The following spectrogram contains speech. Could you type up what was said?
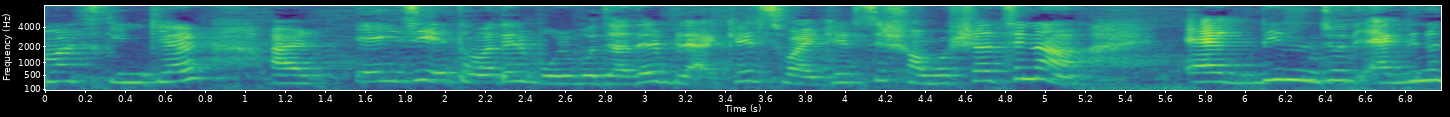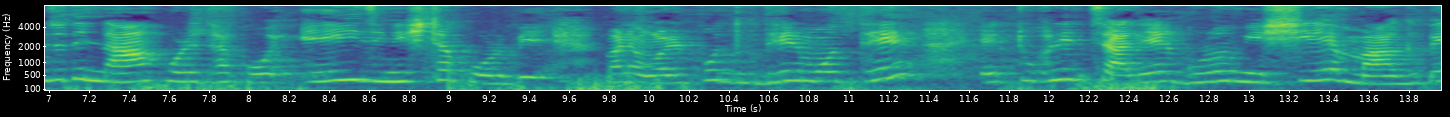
আমার স্কিন কেয়ার আর এই যে তোমাদের বলব, যাদের ব্ল্যাক হেডস হোয়াইট হেডসের সমস্যা আছে না, একদিন যদি, একদিনও যদি না করে থাকো, এই জিনিসটা করবে। মানে অল্প দুধের মধ্যে একটুখানি চালের গুঁড়ো মিশিয়ে মাখবে,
